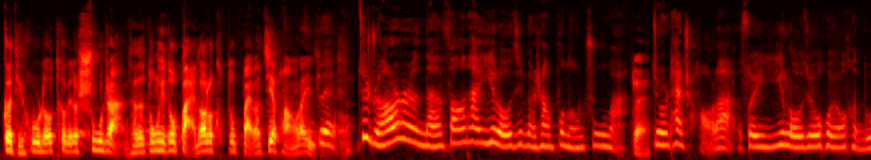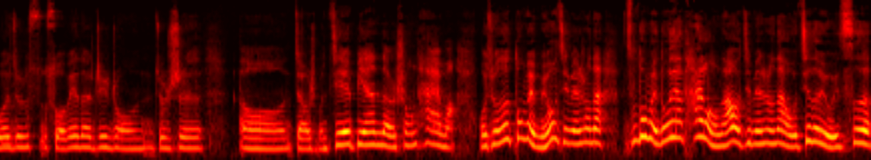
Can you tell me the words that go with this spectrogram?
个体户都特别的舒展，它的东西都摆到了都摆到街旁了，已经。对，最主要是南方，它一楼基本上不能住嘛，对就是太潮了，所以一楼就会有很多就是所所谓的这种就是。嗯，叫什么街边的生态嘛？我觉得东北没有街边生态，东北冬天太冷，哪有街边生态？我记得有一次，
